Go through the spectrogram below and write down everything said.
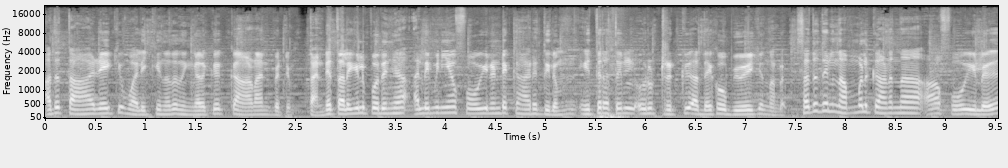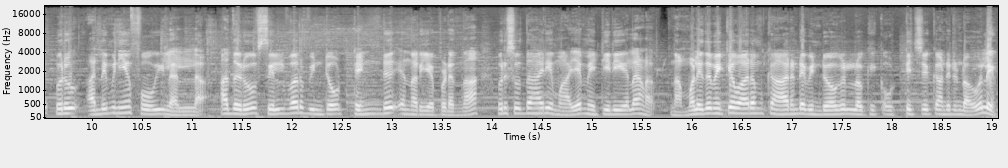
അത് താഴേക്ക് വലിക്കുന്നത് നിങ്ങൾക്ക് കാണാൻ പറ്റും. തന്റെ തലയിൽ പൊതിഞ്ഞ അലുമിനിയം ഫോയിലിന്റെ കാര്യത്തിലും ഇത്തരത്തിൽ ഒരു ട്രിക്ക് അദ്ദേഹം ഉപയോഗിക്കുന്നുണ്ട്. സത്യത്തിൽ നമ്മൾ കാണുന്ന ആ ഫോയിൽ ഒരു അലുമിനിയം ഫോയിൽ അല്ല. അതൊരു സിൽവർ വിൻഡോ ടെൻഡ് എന്നറിയപ്പെടുന്ന ഒരു സുതാര്യമായ മെറ്റീരിയലാണ് നമ്മൾ ഇത് മിക്കവാറും കാറിന്റെ വിൻഡോകളിലൊക്കെ ഒട്ടിച്ച് കണ്ടിട്ടുണ്ടാവും അല്ലേ?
